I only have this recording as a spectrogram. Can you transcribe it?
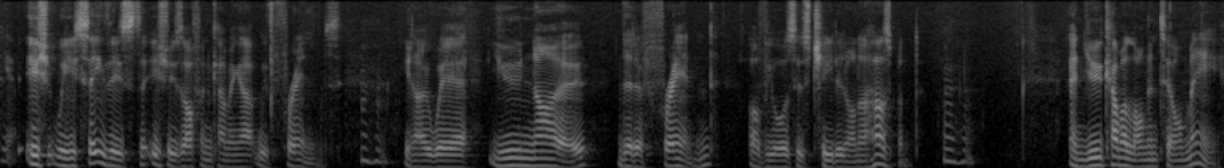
Yeah. Issue, we see these issues often coming up with friends, Mm-hmm. you know, where you know that a friend of yours has cheated on a husband. Mm-hmm. And you come along and tell me.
